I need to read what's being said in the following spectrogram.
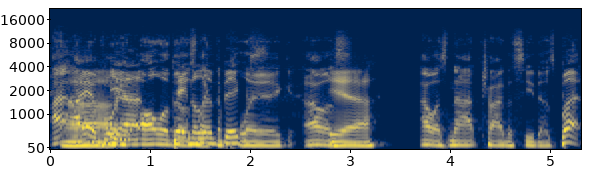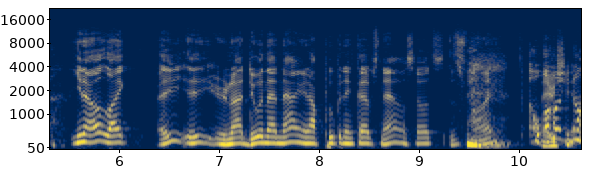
I, I uh, avoided Yeah, all of Pain those like the plague. I was yeah, I was not trying to see those, but you know, like you're not doing that now. You're not pooping in cups now, so it's it's fine. Oh, There uh, no,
